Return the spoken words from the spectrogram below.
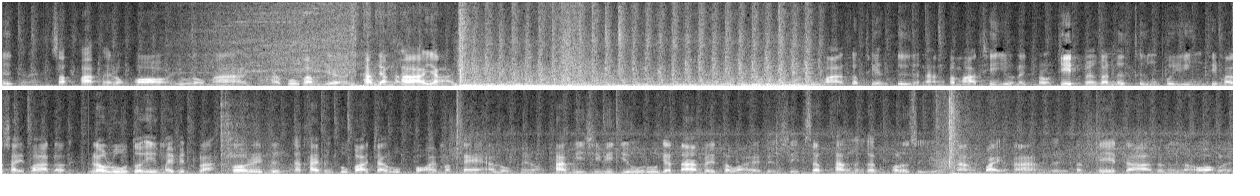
นึกนะสักพักเนี่ยหลวงพ่ออยู่ตรงหน้าถ้าพูดคำเดียวทำอย่างคาอย่าง มาเกือบเที่ยงคืนก็นั่งสมาธิอยู่ในกรดจิตมันก็นึกถึงผู้หญิงที่มาใส่บาตรเราเนี่ยเรารู้ตัวเองไม่เป็นพระก็เลยนึกถ้าใครเป็นครูบาอาจารย์ลูกขอให้มาแก้อารมณ์ให้หน่อยถ้ามีชีวิตอยู่ลูกจะตามไปถวายเป็นศิษย์สักพักหนึ่งก็เป็นพระฤาษีนั่งไฟอ้างเลยประเทศด่าก็เหงื่อออกเลย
